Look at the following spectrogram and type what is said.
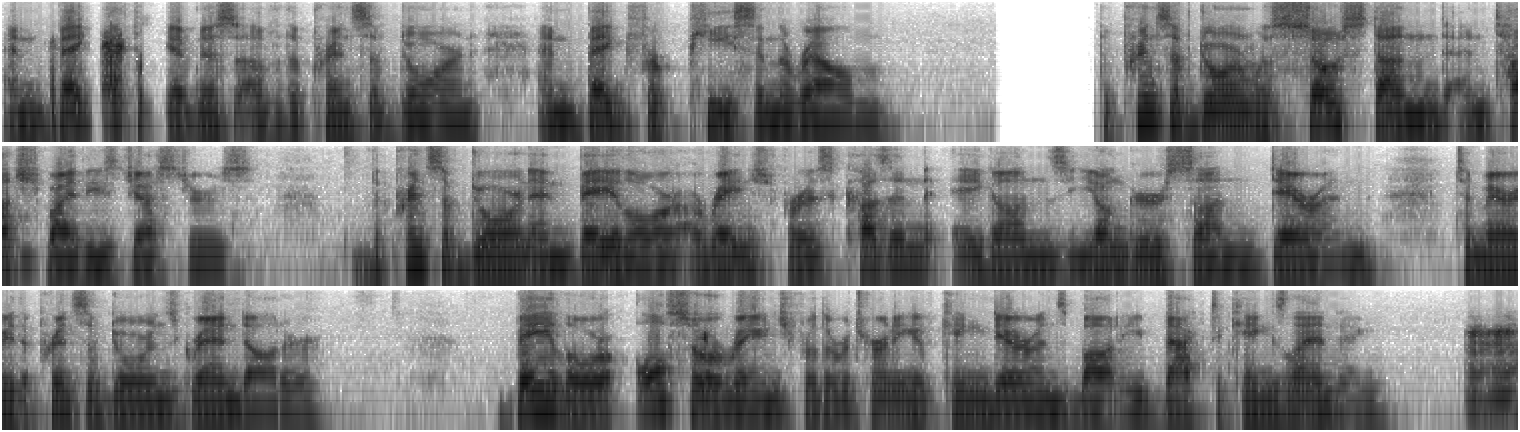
and begged the forgiveness of the Prince of Dorne and begged for peace in the realm. The Prince of Dorne was so stunned and touched by these gestures. The Prince of Dorne and Baelor arranged for his cousin Aegon's younger son, Daeron, to marry the Prince of Dorne's granddaughter. Baelor also arranged for the returning of King Daeron's body back to King's Landing. hmm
